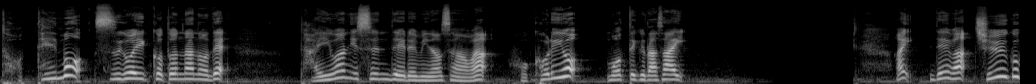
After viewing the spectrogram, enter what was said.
とてもすごいことなので、台湾に住んでいる皆さんは誇りを持ってください。はい。では、中国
